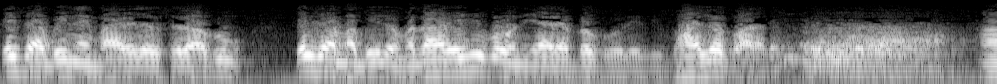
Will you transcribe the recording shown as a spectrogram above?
ကိစ္စပြီးနိုင်ပါတယ်လို့ဆိုတော့အခု ကိစ္စမပြီးလို့မသာရရှိပို့နေရတဲ့ပုဂ္ဂိုလ်တွေဒီဘာလွတ်သွားတာလဲဟာ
